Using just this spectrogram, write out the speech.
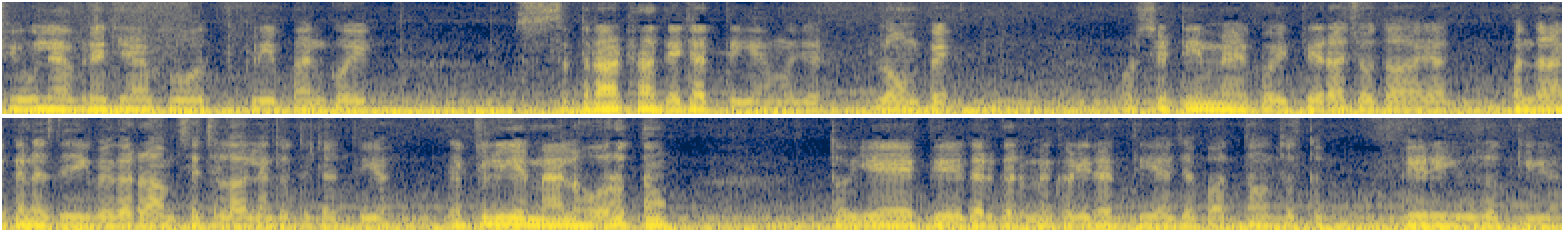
फ्यूल एवरेज है वो तकरीबन कोई सत्रह अठारह दे जाती है मुझे लोम पे। और सिटी में कोई तेरह चौदह या पंद्रह के नज़दीक भी अगर आराम से चला लें तो दे जाती है। एक्चुअली ये मैं लाहौर होता हूँ तो ये फिर इधर घर में खड़ी रहती है। जब आता हूँ तो, तो फिर यूज़ होती है।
